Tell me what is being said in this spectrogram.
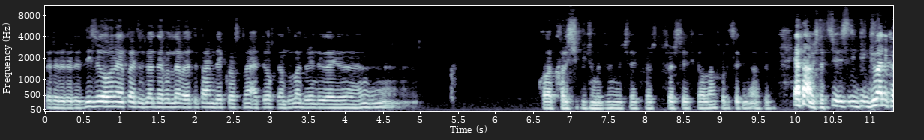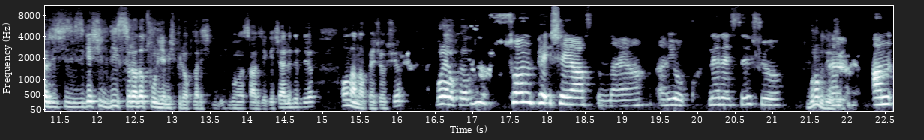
This will only apply to the level at the time they cross the at the off the during the Bu kadar karışık bir cümle değil mi? First, first safety alan for the second Ya tamam işte güvenlik aracı çizgisi geçildiği sırada tur yemiş pilotlar için buna sadece geçerlidir diyor. Onu anlatmaya çalışıyor. Buraya okuyalım. Son pe- şey aslında ya. Ee, yok. Neresi? Şu. Bunu mu diyorsun? Ee, un-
